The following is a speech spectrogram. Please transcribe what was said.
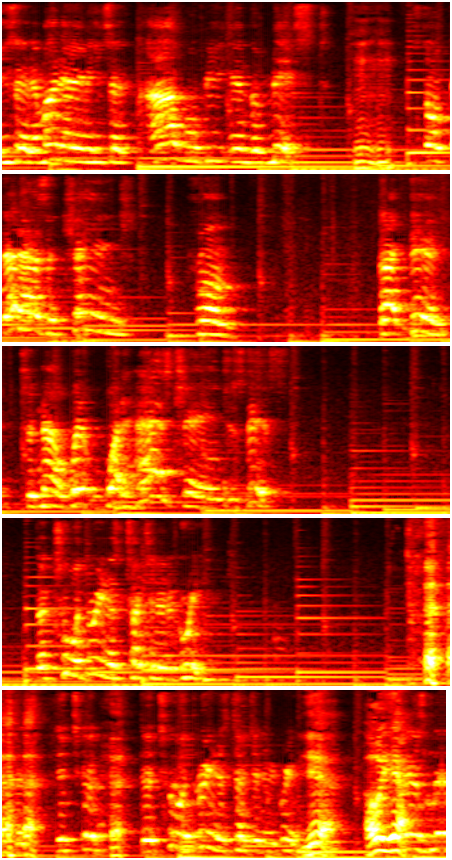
He said, in my name, he said, I will be in the midst. Mm-hmm. So that hasn't changed from back then to now. What, what has changed is this the two or three that's touching and agreeing. The, the, two, the two or three that's touching and agreeing. Yeah. Oh yeah. There's, no,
